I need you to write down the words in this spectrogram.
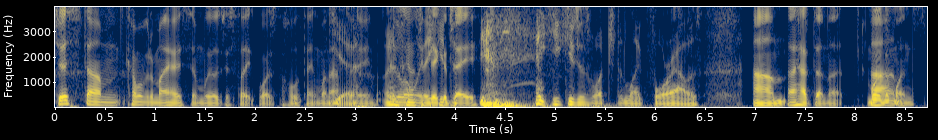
Just um, come over to my house and we'll just like watch the whole thing one afternoon. I was It'll only say, take a day. just- you could just watch it in like four hours. Um, I have done that more than Um, once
